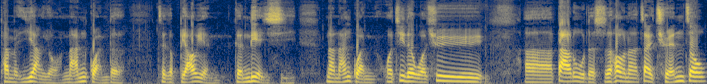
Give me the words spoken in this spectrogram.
他们一样有南管的这个表演跟练习。那南管，我记得我去。呃，大陆的时候呢，在泉州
